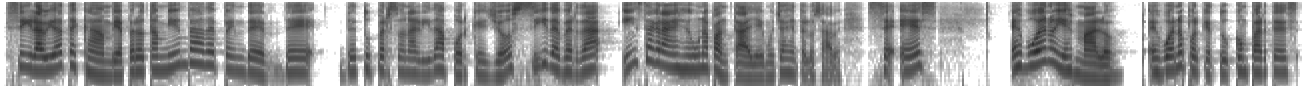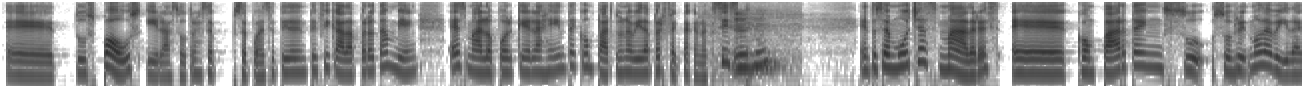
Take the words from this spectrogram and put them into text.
sí, la vida te cambia, pero también va a depender de, de tu personalidad, porque yo sí, de verdad, Instagram es una pantalla y mucha gente lo sabe. Se, es, es bueno y es malo. Es bueno porque tú compartes eh, tus posts y las otras se, se, pueden sentir identificadas, pero también es malo porque la gente comparte una vida perfecta que no existe. Entonces muchas madres eh, comparten su, ritmo de vida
